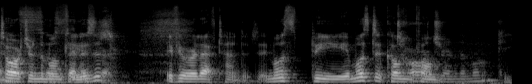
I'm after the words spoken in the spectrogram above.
Torturing the so monkey, is it? If you were left-handed. It must be. It must have come Torturing the monkey.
